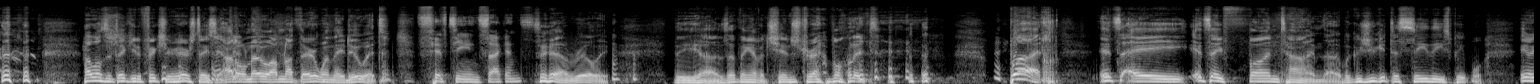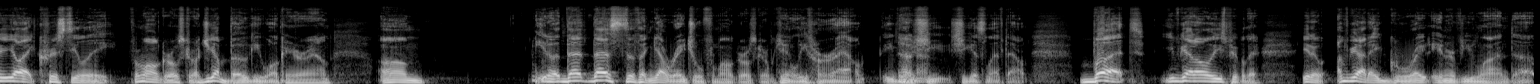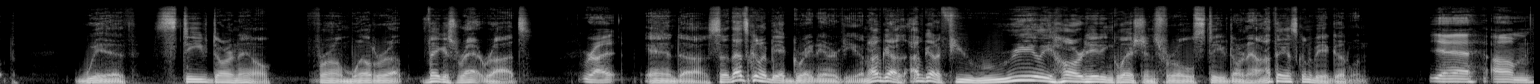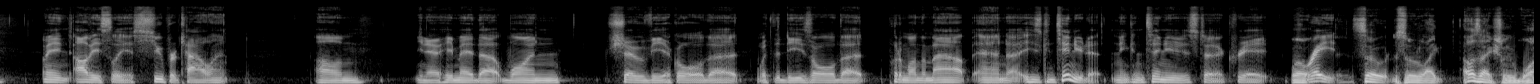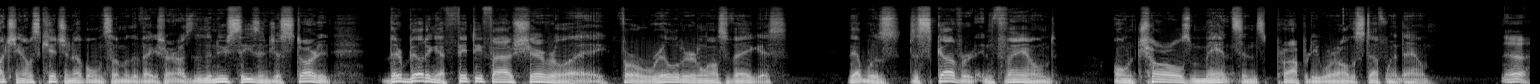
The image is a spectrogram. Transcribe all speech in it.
How long does it take you to fix your hair, Stacy? I don't know. I'm not there when they do it. 15 seconds. Yeah, really. The uh, does that thing have a chin strap on it? but it's a it's a fun time though because you get to see these people. You know, you're like Cristy Lee from All Girls Garage. You got Bogi walking around. Um, you know that that's the thing. Yeah, Rachel from All Girls Girl. We can't leave her out, even though no. she she gets left out. But you've got all these people there. You know, I've got a great interview lined up with Steve Darnell from Welder Up, Vegas Rat Rods. Right. And uh, so that's going to be a great interview. And I've got I've got a few really hard hitting questions for old Steve Darnell. I think it's going to be a good one. Yeah. Um, I mean, obviously, a super talent. Um, you know, he made that one show vehicle that with the diesel that put him on the map, and uh, he's continued it, and he continues to create well, great. So so like I was actually watching. I was catching up on some of the Vegas Rods. The new season just started. They're building a '55 Chevrolet for a realtor in Las Vegas that was discovered and found on Charles Manson's property where all the stuff went down. Ugh.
